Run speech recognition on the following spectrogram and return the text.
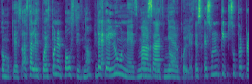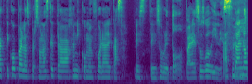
como que es, hasta les puedes poner post-its, ¿no? De que lunes, martes, Exacto. miércoles. Es, es un tip súper práctico para las personas que trabajan y comen fuera de casa. Este, sobre todo, para esos godines. Hasta no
